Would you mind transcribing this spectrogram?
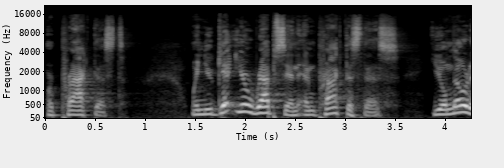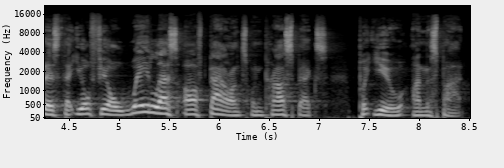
or practiced. When you get your reps in and practice this, you'll notice that you'll feel way less off balance when prospects put you on the spot.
